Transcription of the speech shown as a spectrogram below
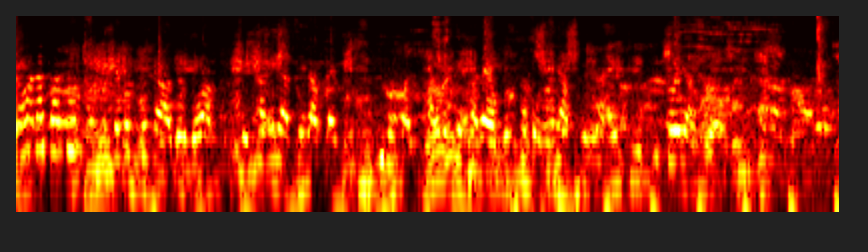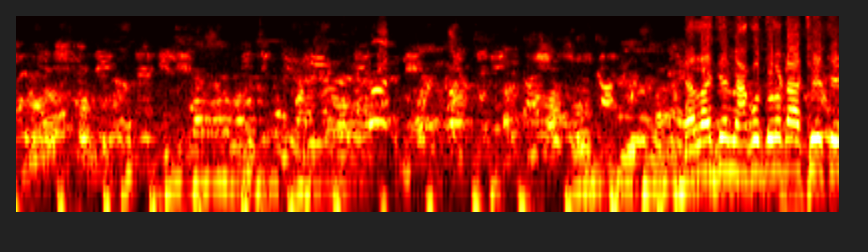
রোহানা খাতুন নিকেতন থেকে আগত আপনি যেখানেই আছেন, আপনার পিসি রূপালী খাতুন এখানে অপেক্ষা করছে, আপনি এখানে আসুন মেলায় যে নাগরদোলাটা আছে, সেই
